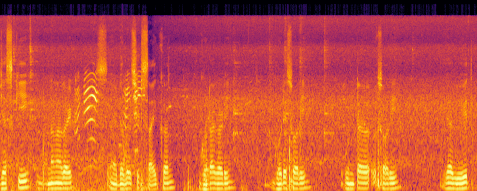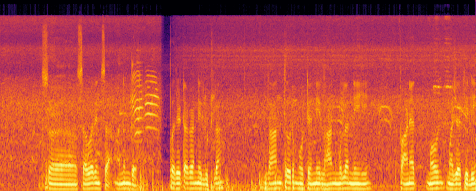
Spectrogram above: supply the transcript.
जस्की banana ride double seat cycle घोडागाडी घोडेस्वारी उंटा स्वारी या विविध स सवारींचा आनंद पर्यटकांनी लुटला. लहान तोर मोठ्यांनी लहान मुलांनीही पाण्यात मौज मजा केली.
